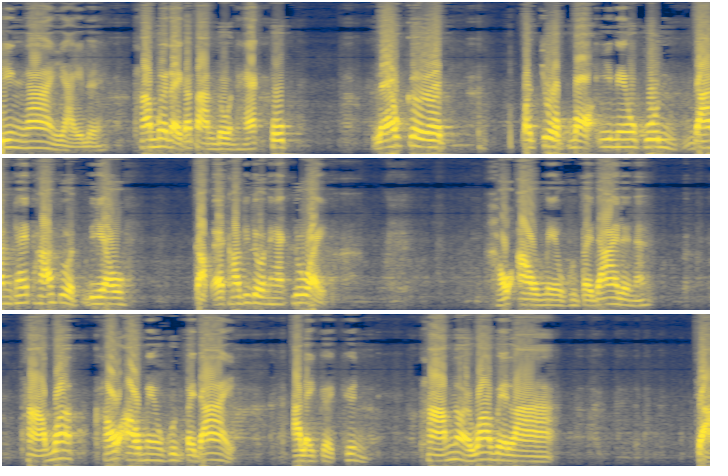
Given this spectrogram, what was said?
ยิ่งง่ายใหญ่เลย ถ้าเมื่อใดก็ตามโดนแฮ็กปุ๊บ แล้วเกิดประจวบเหมาะอีเมลคุณดันใช้พาสเวิร์ดเดียวกับแอคเคาท์ที่โดนแฮ็กด้วย เขาเอาเมลคุณไปได้เลยนะ ถามว่าเขาเอาเมลคุณไปได้ อะไรเกิดขึ้น ถามหน่อยว่าเวลาจะ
